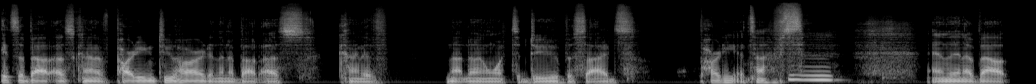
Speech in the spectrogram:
it's about us kind of partying too hard and then about us kind of not knowing what to do besides party at times, and then about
